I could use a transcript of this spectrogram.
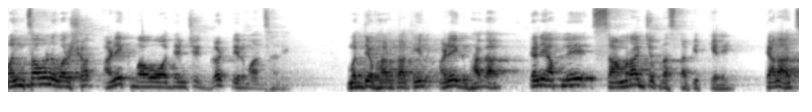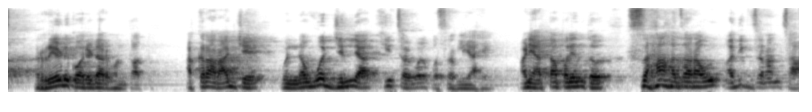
पंचावन्न वर्षात अनेक माओवाद्यांचे गट निर्माण झाले. मध्य भारतातील अनेक भागात त्याने आपले साम्राज्य प्रस्थापित केले. त्यालाच रेड कॉरिडॉर म्हणतात. अकरा राज्ये व नव्वद जिल्ह्यात ही चळवळ पसरली आहे. आणि आतापर्यंत सहा हजाराहून अधिक जणांचा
